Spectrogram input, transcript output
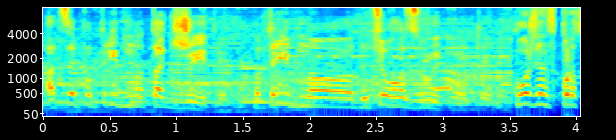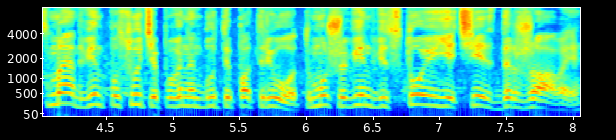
а це потрібно так жити. Потрібно до цього звикнути. Кожен спортсмен він по суті повинен бути патріот, тому що він відстоює честь держави.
